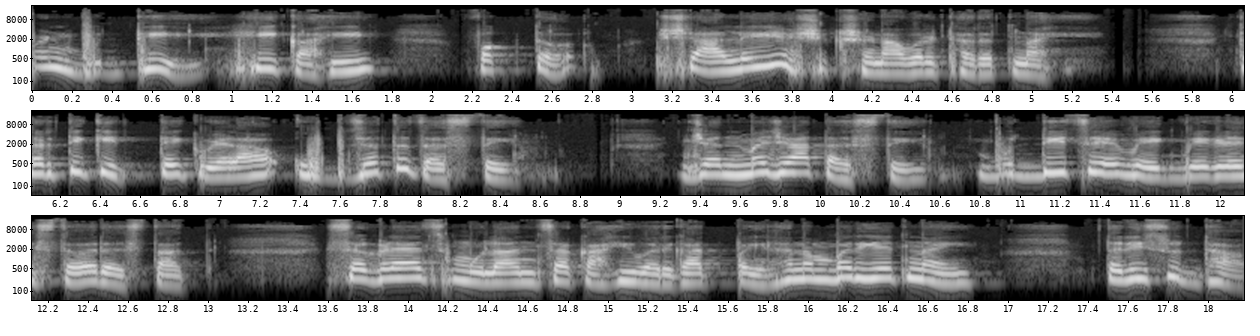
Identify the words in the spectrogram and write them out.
पण बुद्धी ही काही फक्त शालेय शिक्षणावर ठरत नाही तर ती कित्येक वेळा उपजतच असते जन्मजात असते बुद्धीचे वेगवेगळे स्तर असतात. सगळ्याच मुलांचा काही वर्गात पहिला नंबर येत नाही तरीसुद्धा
